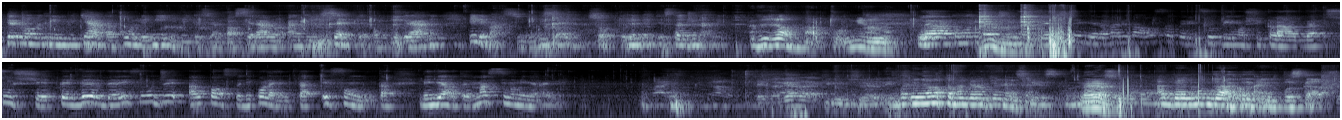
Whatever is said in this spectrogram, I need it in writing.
Termometri in picchiata con le minime che si abbasseranno anche di 7-8 gradi e le massime di 6 sotto le medie stagionali. La comunità cinese sceglie la Valle suo primo sci club. Sushi, tè verde e rifugi al posto di polenta e fonduta. L'inviato è Massimo Mignonelli. E la gara chi vince? Ma della volta mangiano anche neve. Eh. Vabbè, non dà. un po' scarso.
